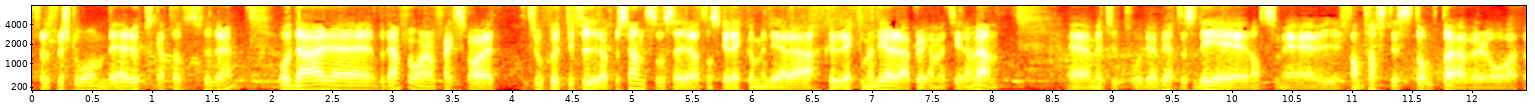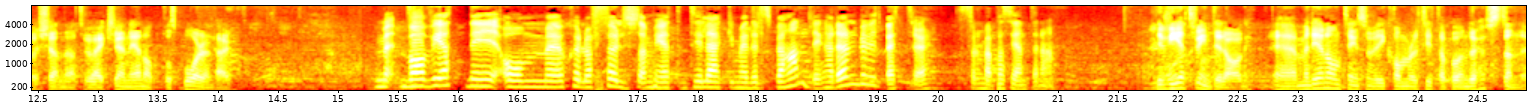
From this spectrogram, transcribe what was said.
för att förstå om det är uppskattat och så vidare. Och där, på den frågan har faktiskt varit jag tror 74 procent som säger att de ska rekommendera, skulle rekommendera det här programmet till en vän eh, med typ 2-diabetes. Så det är något som är vi är fantastiskt stolta över och, och känner att vi verkligen är något på spåren här. Men vad vet ni om eh, själva följsamheten till läkemedelsbehandling? Har den blivit bättre för de här patienterna? Det vet vi inte idag, eh, men det är någonting som vi kommer att titta på under hösten nu.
